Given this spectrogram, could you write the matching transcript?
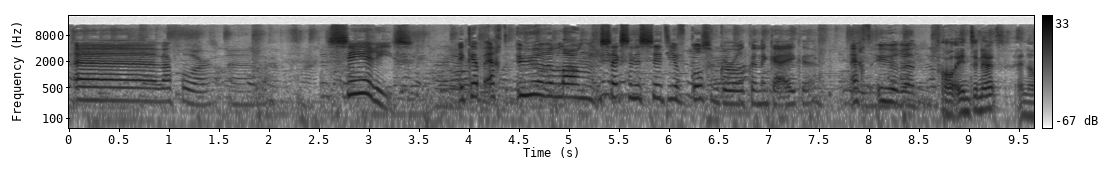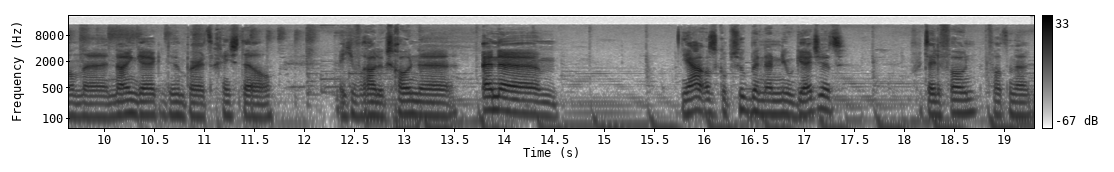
Eh, waarvoor? Eh, series. Ik heb echt urenlang Sex in the City of Gossip Girl kunnen kijken. Echt uren. Vooral internet. En dan eh 9gag, Dumpert, Geen Stijl. Beetje vrouwelijk schoon. eh. En ehm, ja, als ik op zoek ben naar een nieuw gadget. Voor telefoon, of wat dan ook.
